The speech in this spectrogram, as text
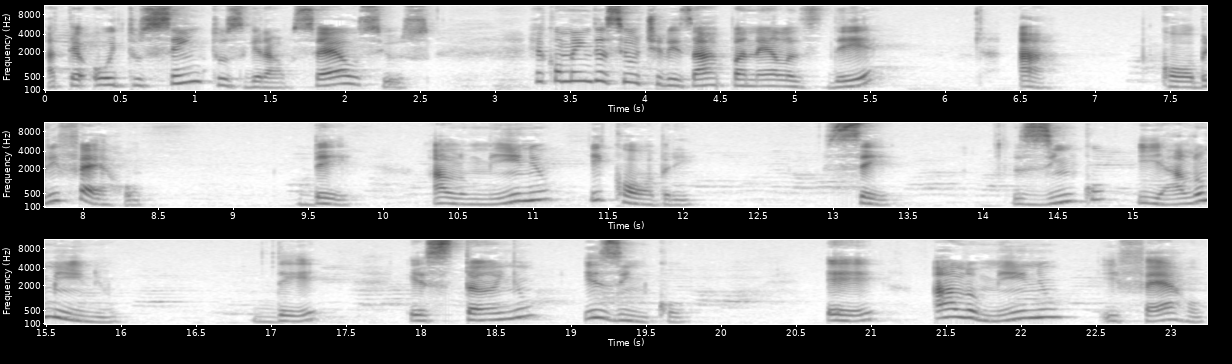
até 800 graus Celsius, recomenda-se utilizar panelas de A. Cobre e ferro. B. Alumínio e cobre. C. Zinco e alumínio. D. Estanho e zinco, e alumínio e ferro.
